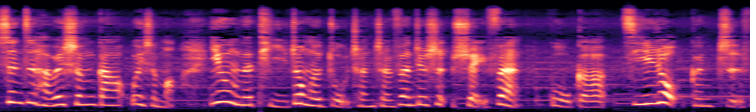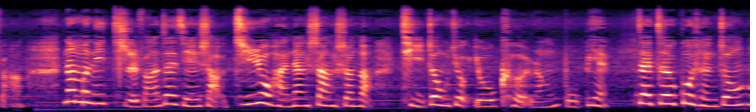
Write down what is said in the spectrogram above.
甚至还会升高。为什么？因为我们的体重的组成成分就是水分、骨骼、肌肉跟脂肪。那么你脂肪在减少，肌肉含量上升了，体重就有可能不变。在这个过程中，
